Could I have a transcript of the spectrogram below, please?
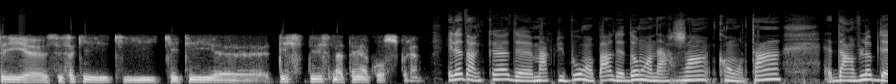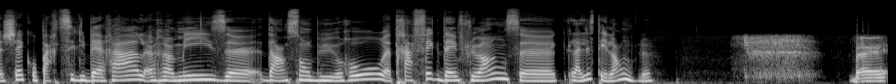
c'est euh, ça qui, qui, qui, a été euh, décidé ce matin à Cour suprême. Et là, dans le cas de Marc Lubeau, on parle de dons en argent comptant, d'enveloppe de chèques au Parti libéral remise dans son bureau, trafic d'influence. la liste est longue, là. Ben,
